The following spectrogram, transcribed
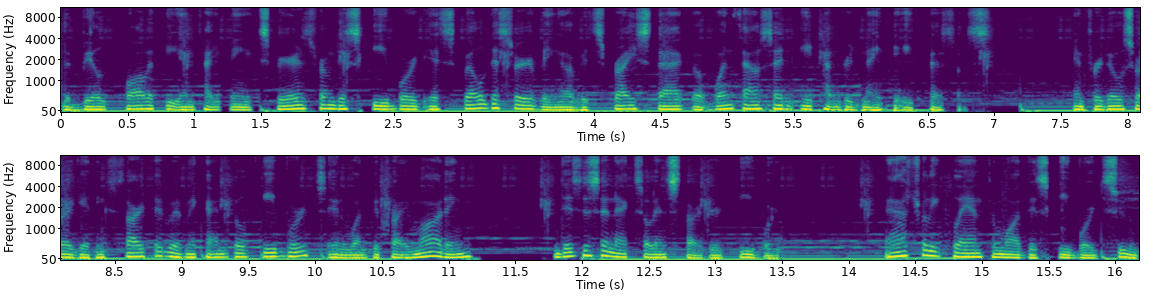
The build quality and typing experience from this keyboard is well deserving of its price tag of 1,898 pesos. And for those who are getting started with mechanical keyboards and want to try modding, this is an excellent starter keyboard. I actually plan to mod this keyboard soon.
